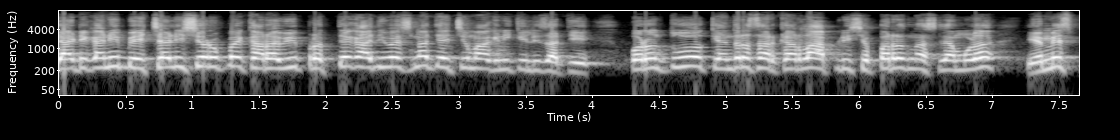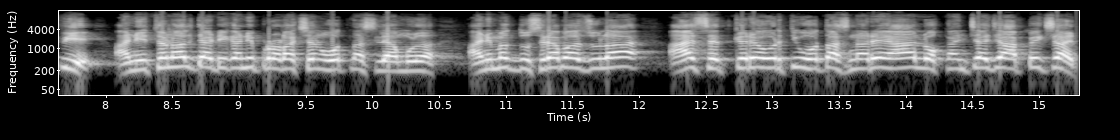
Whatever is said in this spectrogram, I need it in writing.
त्या ठिकाणी बेचाळीसशे रुपये करावी. प्रत्येक अधिवेशनात याची मागणी केली जाते. परंतु केंद्र सरकारला आपली शिफारस नसल्यामुळं एम एस पी आणि इथेनॉल त्या ठिकाणी प्रोडक्शन होत नसल्यामुळं आणि मग दुसऱ्या बाजूला आज शेतकऱ्यावरती होत असणाऱ्या या लोकांच्या ज्या अपेक्षा आहेत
